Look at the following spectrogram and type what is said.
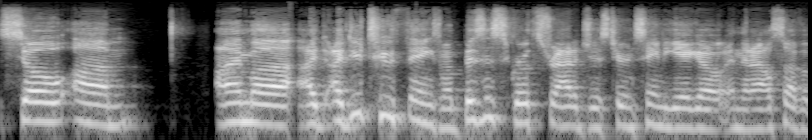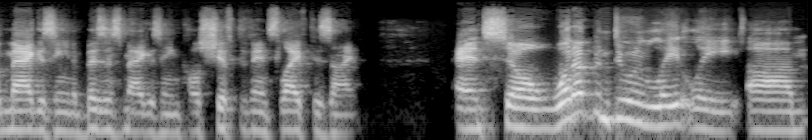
so um I'm a, I, I do two things. I'm a business growth strategist here in San Diego, and then I also have a magazine, a business magazine called Shift Advanced Life Design. And so, what I've been doing lately, um,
